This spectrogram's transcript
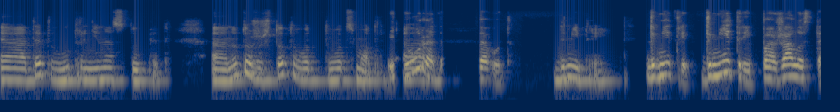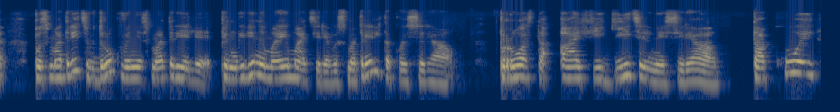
э, от этого утра не наступит. Э, ну, тоже что-то вот, вот смотрит. Юра а, зовут? Дмитрий. Дмитрий, Дмитрий, пожалуйста, посмотрите, вдруг вы не смотрели «Пингвины моей матери». Вы смотрели такой сериал? Просто офигительный сериал такой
